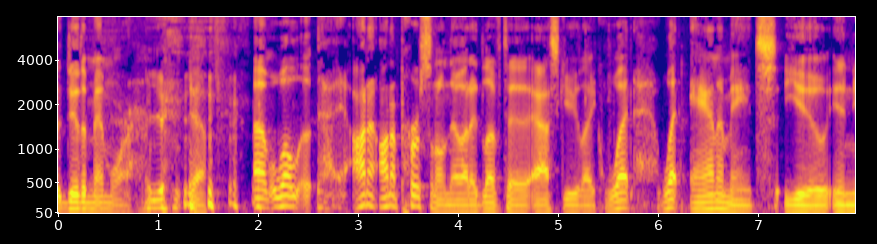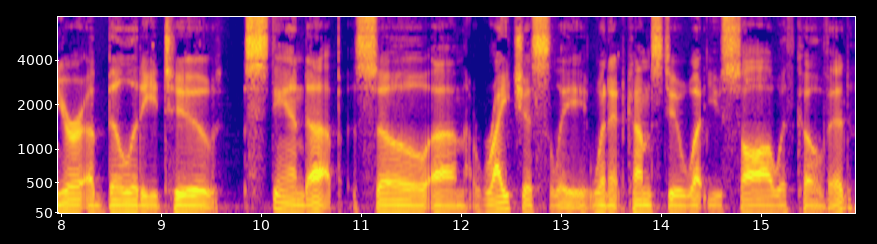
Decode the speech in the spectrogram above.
the do the memoir. Yeah. Um, well, uh, on a, on a personal note, I'd love to ask you, like, what what animates you in your ability to stand up so um, righteously when it comes to what you saw with COVID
